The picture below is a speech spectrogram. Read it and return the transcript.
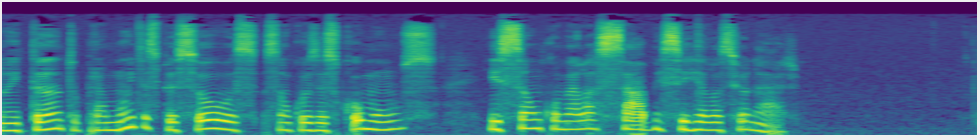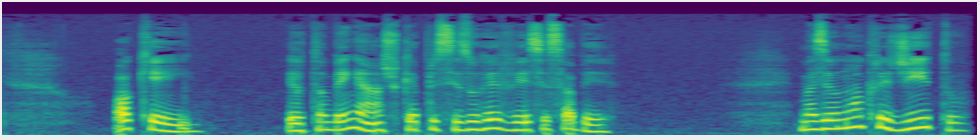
No entanto, para muitas pessoas são coisas comuns e são como elas sabem se relacionar. Ok, eu também acho que é preciso rever esse saber. Mas eu não acredito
